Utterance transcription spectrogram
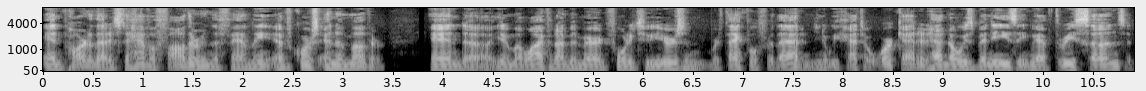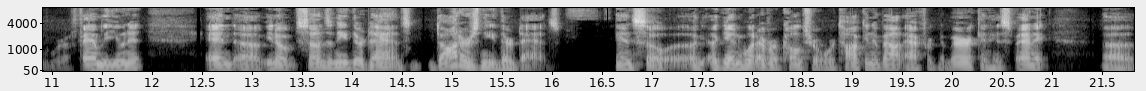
And part of that is to have a father in the family, of course, and a mother. And, uh, you know, my wife and I have been married 42 years and we're thankful for that. And, you know, we've had to work at it. It hadn't always been easy. We have three sons and we're a family unit. And, uh, you know, sons need their dads, daughters need their dads. And so, again, whatever culture we're talking about, African American, Hispanic, uh,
